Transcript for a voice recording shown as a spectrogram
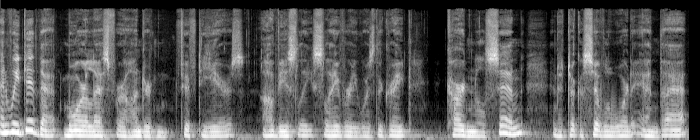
And we did that more or less for 150 years. Obviously, slavery was the great cardinal sin, and it took a civil war to end that,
